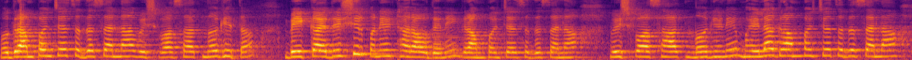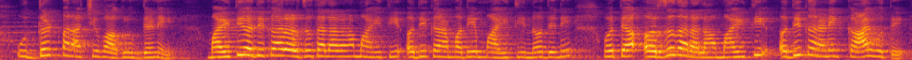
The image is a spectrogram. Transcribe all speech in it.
व ग्रामपंचायत सदस्यांना विश्वासात न घेता बेकायदेशीरपणे ठराव देणे ग्रामपंचायत सदस्यांना विश्वासात न घेणे महिला ग्रामपंचायत सदस्यांना उद्धटपणाची वागणूक देणे माहिती अधिकार अर्जदाराला माहिती अधिकारामध्ये माहिती न देणे व त्या अर्जदाराला माहिती अधिकाराने काय होते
